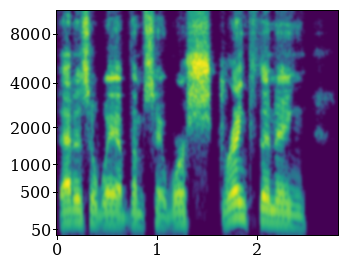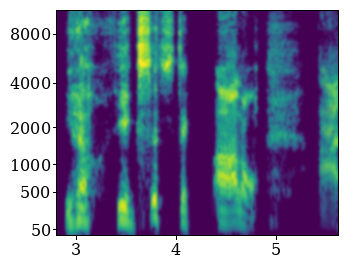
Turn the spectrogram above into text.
That is a way of them saying, we're strengthening you know, the existing model. Uh,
